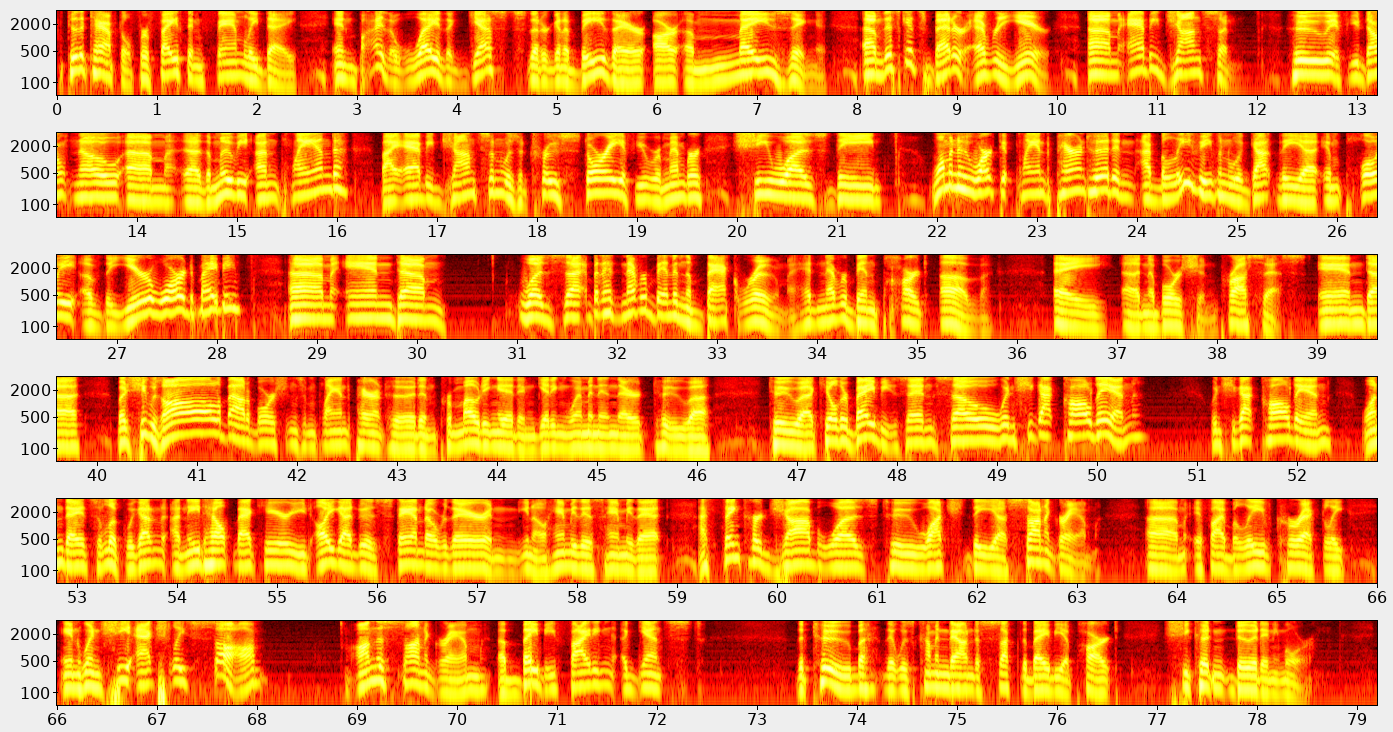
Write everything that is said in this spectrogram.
to the Capitol for Faith and Family Day. And by the way, the guests that are going to be there are amazing. Um, this gets better every year. Um, Abby Johnson, who, if you don't know, um, uh, the movie Unplanned by Abby Johnson was a true story. If you remember, she was the woman who worked at Planned Parenthood, and I believe even got the uh, Employee of the Year award, maybe. Um, and um, was, uh, but had never been in the back room, had never been part of a an abortion process, and uh, but she was all about abortions and Planned Parenthood and promoting it and getting women in there to uh, to uh, kill their babies. And so when she got called in, when she got called in one day, it said, "Look, we got I need help back here. You, all you got to do is stand over there and you know hand me this, hand me that." I think her job was to watch the uh, sonogram, um, if I believe correctly and when she actually saw on the sonogram a baby fighting against the tube that was coming down to suck the baby apart, she couldn't do it anymore.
